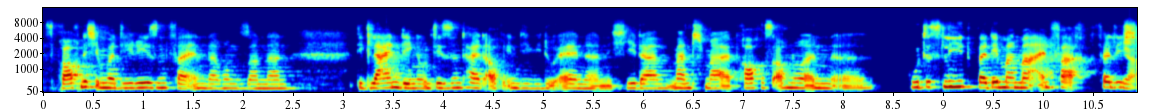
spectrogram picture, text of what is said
Es braucht nicht immer die Riesenveränderung, sondern die kleinen Dinge und die sind halt auch individuell. Ne? Nicht jeder, manchmal braucht es auch nur ein äh, gutes Lied, bei dem man mal einfach völlig ja.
